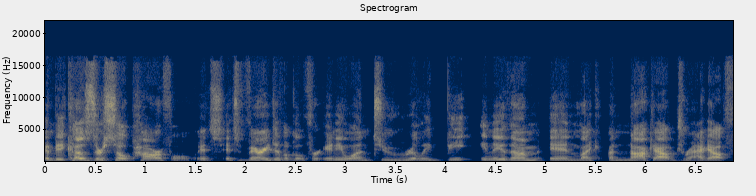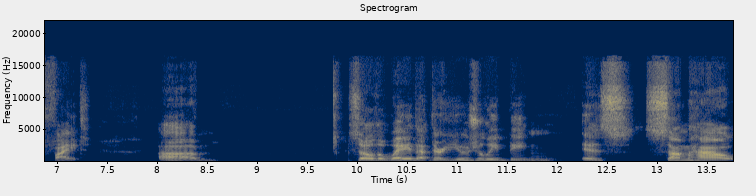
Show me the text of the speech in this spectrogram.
and because they're so powerful, it's it's very difficult for anyone to really beat any of them in like a knockout, drag out fight. Um, so the way that they're usually beaten is somehow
